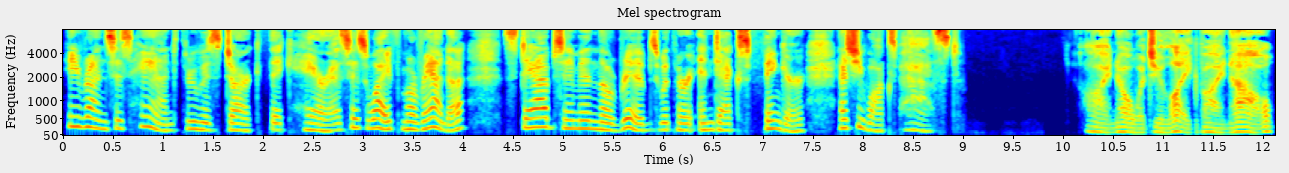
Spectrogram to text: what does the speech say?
He runs his hand through his dark, thick hair as his wife, Miranda, stabs him in the ribs with her index finger as she walks past. I know what you like by now.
